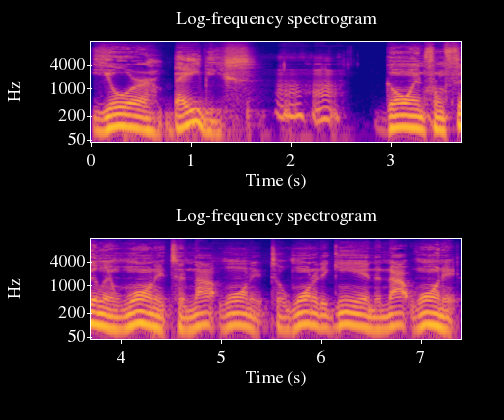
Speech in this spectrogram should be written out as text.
your babies going from feeling wanted to not wanted to want it again to not want it,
